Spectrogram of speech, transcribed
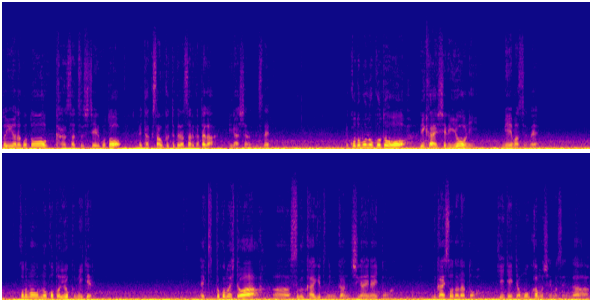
というようなことを観察していることをえたくさん送ってくださる方がいらっしゃるんですね。子供のことを理解しているように見えますよね。子供のことをよく見てる。えきっとこの人はあすぐ解決に向かうに違いないと向かいそうだなと聞いていて思うかもしれませんが、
